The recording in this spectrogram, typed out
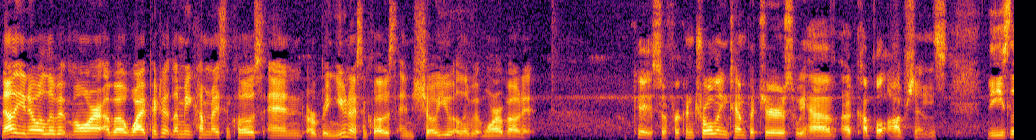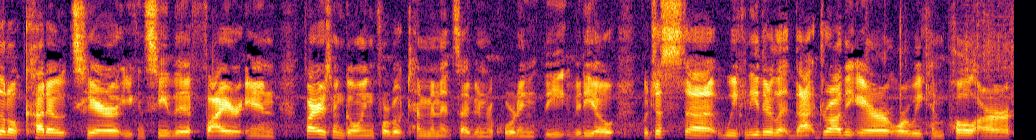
Now that you know a little bit more about why I picked it, let me come nice and close and, or bring you nice and close and show you a little bit more about it. Okay, so for controlling temperatures, we have a couple options. These little cutouts here, you can see the fire in. Fire's been going for about 10 minutes. I've been recording the video, but just uh, we can either let that draw the air or we can pull our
